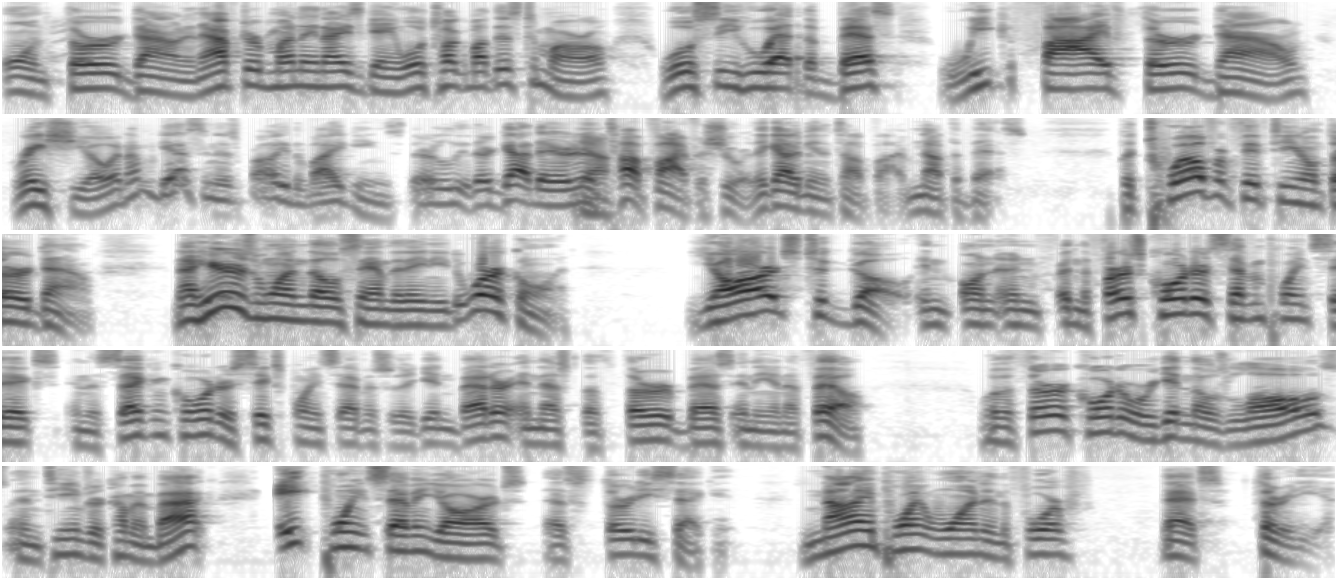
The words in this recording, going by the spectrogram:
on third down. And after Monday night's game, we'll talk about this tomorrow. We'll see who had the best week five third down ratio. And I'm guessing it's probably the Vikings. They're they're got they're in the top five for sure. They got to be in the top five, not the best. But 12 or 15 on third down. Now here's one though, Sam, that they need to work on. Yards to go in on in, in the first quarter, 7.6. In the second quarter, 6.7. So they're getting better, and that's the third best in the NFL. Well, the third quarter, we're getting those laws and teams are coming back. 8.7 yards, that's 32nd. 9.1 in the fourth, that's 30th.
